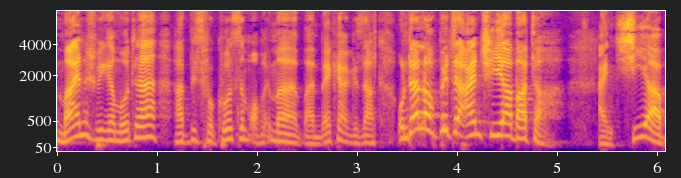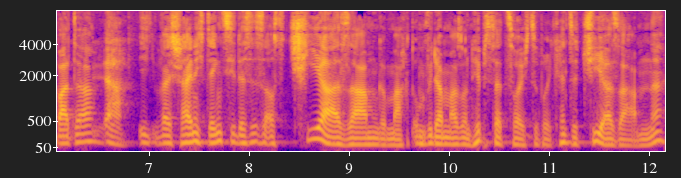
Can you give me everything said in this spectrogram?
Meine Schwiegermutter hat bis vor kurzem auch immer beim Bäcker gesagt, und dann noch bitte ein Chia Butter. Ein Chia Butter. Ja. Ich, wahrscheinlich denkt sie, das ist aus Chiasamen gemacht, um wieder mal so ein Hipster-Zeug zu bringen. Kennst du Chiasamen, ne?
